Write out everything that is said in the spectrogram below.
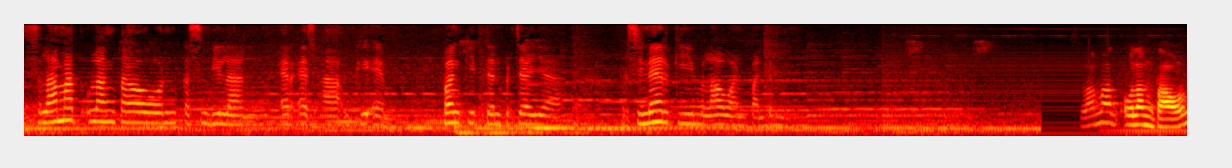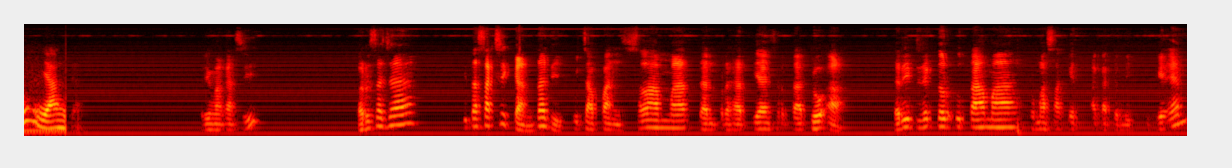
Selamat ulang tahun ke-9 RSA UGM bangkit dan berjaya, bersinergi melawan pandemi. Selamat ulang tahun yang Terima kasih. Baru saja kita saksikan tadi ucapan selamat dan perhatian serta doa dari Direktur Utama Rumah Sakit Akademik UGM,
